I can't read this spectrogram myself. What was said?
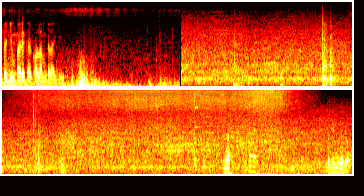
kita jumpa dekat kolam ke lagi. Dah. Bagaimana dok?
